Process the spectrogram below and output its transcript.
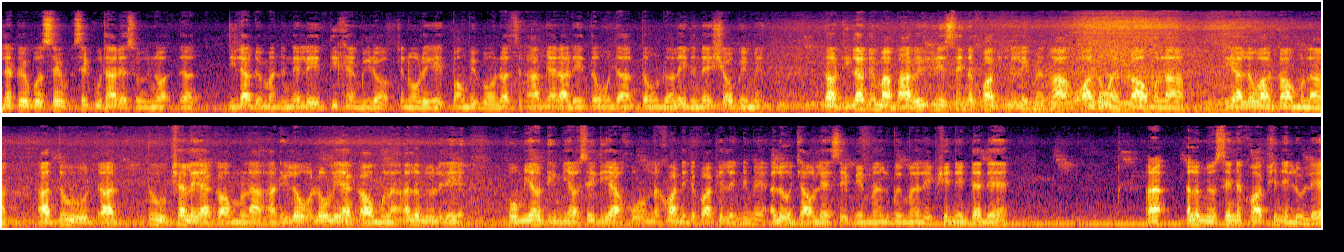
လက်တွဲဖို့စိတ်စိတ်ကူးထားတယ်ဆိုရင်တော့ဒီလောက်တွင်းမှာနည်းနည်းလေးတိခံပြီးတော့ကျွန်တော်တွေပေါင်းပေးပုံတော့စကားများတာလေးသုံးဝတ္တသုံးဝတ္တလေးနည်းနည်းရှော့ပေးမယ်တော့ဒီလောက်တွင်းမှာဘာပဲဖြစ်ဖြစ်စိတ်နှခွဖြစ်နေလိမ့်မယ်ငါဟိုအလုံးဝကောင်းမလားဒီအလုံးဝကောင်းမလားအာသူ့အာသူ့ဖြတ်လိုက်ရကောင်းမလားအာဒီလိုအလုပ်လိုက်ရကောင်းမလားအဲ့လိုမျိုးလေးတွေ ဟိုမြောက်ဒီမြောက်စိတ်တရားဟိုနှခွနေတစ်ခွဖြစ်နေနေမယ်အဲ့လိုကြောင့်လဲစိတ်ပင်မလူပင်မလေးဖြစ်နေတတ်တယ်အဲ့အဲ့လိုမျိုးစိတ်နှခွဖြစ်နေလို့လဲ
